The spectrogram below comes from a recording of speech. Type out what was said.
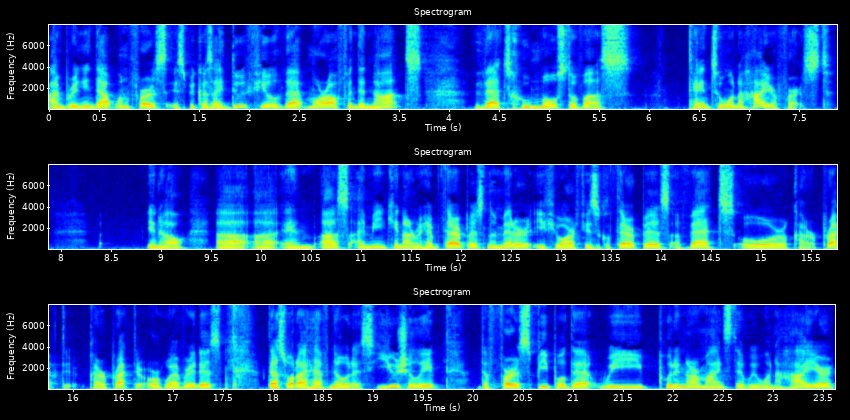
I'm bringing that one first is because I do feel that more often than not, that's who most of us tend to want to hire first you know, uh, uh, and us, I mean, canine rehab therapists, no matter if you are a physical therapist, a vet, or a chiropractor, chiropractor, or whoever it is. That's what I have noticed. Usually, the first people that we put in our minds that we want to hire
